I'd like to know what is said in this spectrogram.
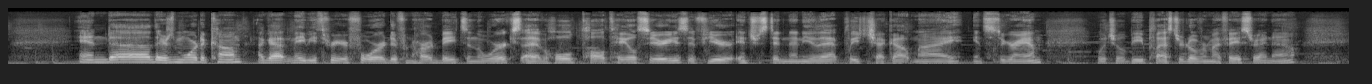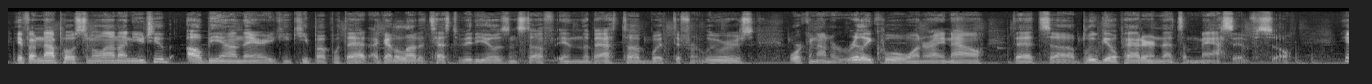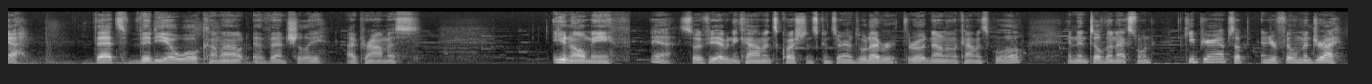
And uh, there's more to come. I got maybe three or four different hard baits in the works. I have a whole tall tail series. If you're interested in any of that, please check out my Instagram, which will be plastered over my face right now. If I'm not posting a lot on YouTube, I'll be on there. You can keep up with that. I got a lot of test videos and stuff in the bathtub with different lures. Working on a really cool one right now that's a bluegill pattern. That's a massive. So, yeah, that video will come out eventually. I promise. You know me. Yeah, so if you have any comments, questions, concerns, whatever, throw it down in the comments below. And until the next one, keep your amps up and your filament dry.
